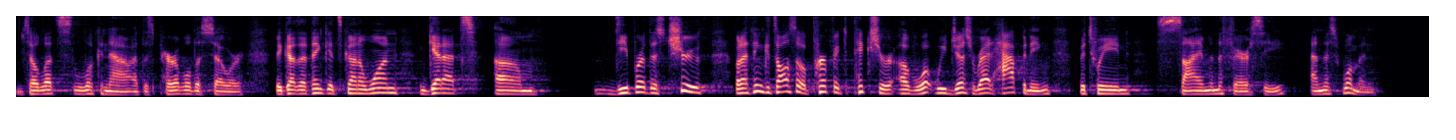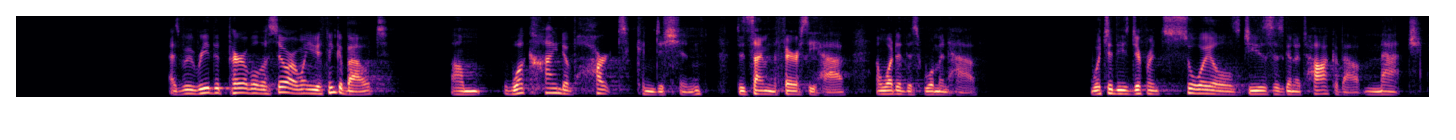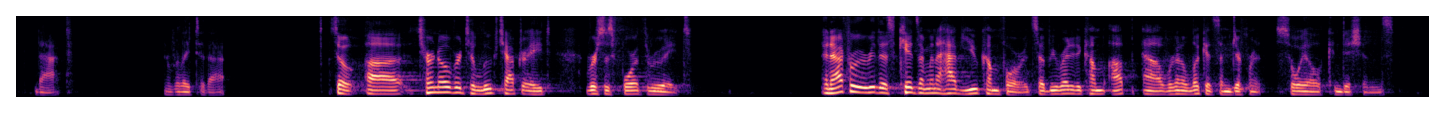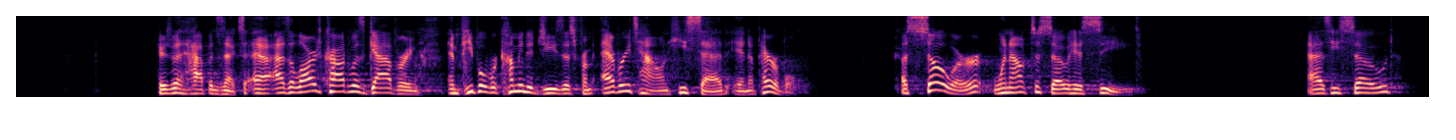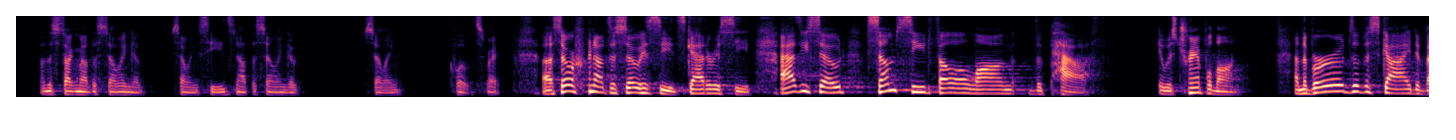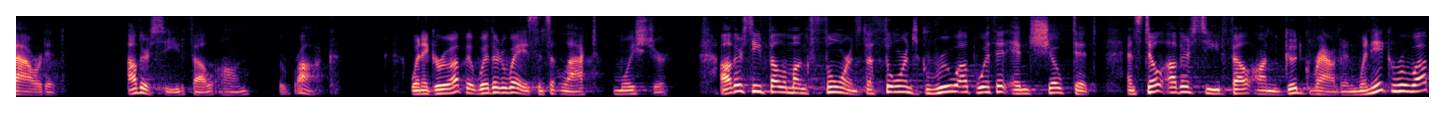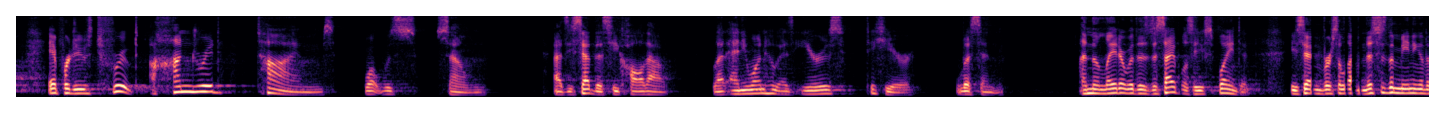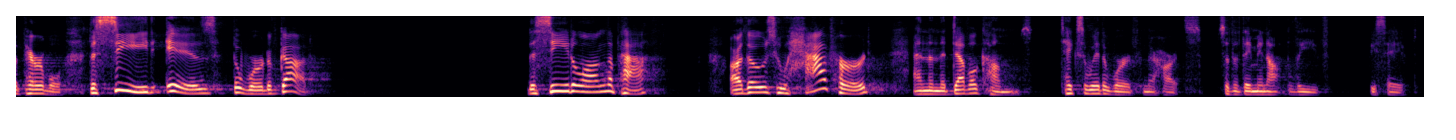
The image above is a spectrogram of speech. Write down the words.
And so let's look now at this parable of the sower, because I think it's going to, one, get at um, deeper this truth, but I think it's also a perfect picture of what we just read happening between Simon the Pharisee and this woman. As we read the parable of the sower, I want you to think about um, what kind of heart condition did Simon the Pharisee have, and what did this woman have? Which of these different soils Jesus is going to talk about match that? And relate to that. So uh, turn over to Luke chapter 8, verses 4 through 8. And after we read this, kids, I'm going to have you come forward. So be ready to come up. Uh, we're going to look at some different soil conditions. Here's what happens next. As a large crowd was gathering and people were coming to Jesus from every town, he said in a parable A sower went out to sow his seed. As he sowed, and this is talking about the sowing of sowing seeds, not the sowing of sowing quotes, right? Uh, sower went out to sow his seed, scatter his seed. As he sowed, some seed fell along the path. It was trampled on, and the birds of the sky devoured it. Other seed fell on the rock. When it grew up, it withered away since it lacked moisture. Other seed fell among thorns. The thorns grew up with it and choked it. And still other seed fell on good ground. And when it grew up, it produced fruit a hundred times what was sown. As he said this, he called out, Let anyone who has ears to hear listen. And then later with his disciples, he explained it. He said in verse 11, This is the meaning of the parable. The seed is the word of God. The seed along the path are those who have heard, and then the devil comes, takes away the word from their hearts, so that they may not believe, be saved.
